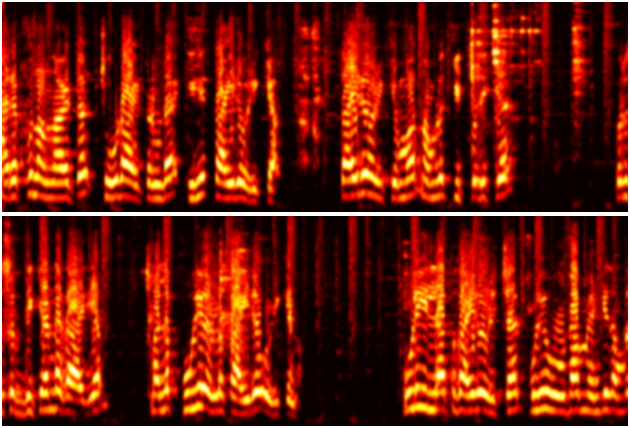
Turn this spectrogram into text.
അരപ്പ് നന്നായിട്ട് ചൂടായിട്ടുണ്ട്. ഇനി തൈര് ഒഴിക്കാം. തൈര് ഒഴിക്കുമ്പോൾ നമ്മൾ കിച്ചടിക്ക് ഒരു ശ്രദ്ധിക്കേണ്ട കാര്യം നല്ല പുളിയുള്ള തൈര് ഒഴിക്കണം. പുളി ഇല്ലാത്ത തൈര് ഒഴിച്ചാൽ പുളി കൂടാൻ വേണ്ടി നമ്മൾ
